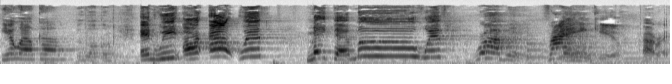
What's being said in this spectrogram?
You're welcome. You're welcome. and we are out with make that move with Robin. Right. thank you all right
